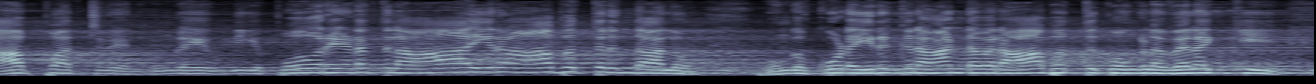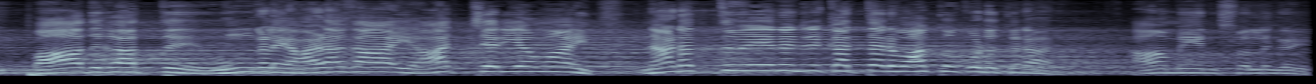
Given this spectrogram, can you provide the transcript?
காப்பாற்றுவேன். உங்க நீங்க போற இடத்துல ஆயிரம் ஆபத்து இருந்தாலும் உங்க கூட இருக்கிற ஆண்டவர் ஆபத்துக்கு உங்களை விலக்கி பாதுகாத்து உங்களை அழகாய் ஆச்சரியமாய் நடத்துவேன் என்று கர்த்தர் வாக்கு கொடுக்கிறார். ஆமேன் சொல்லுங்கள்.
